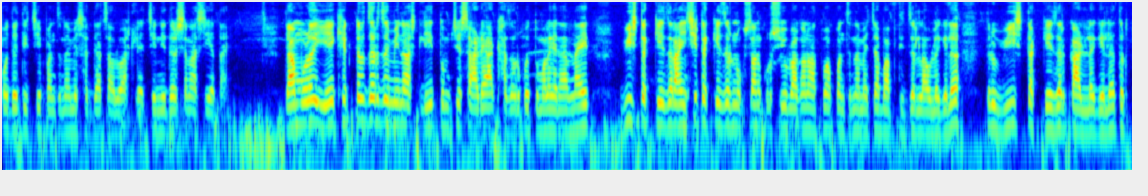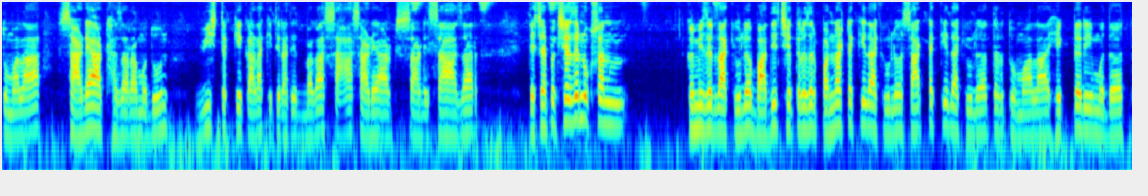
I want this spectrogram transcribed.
पद्धतीचे पंचनामे सध्या चालू असल्याचे निदर्शनास येत आहे. त्यामुळे एक हेक्टर जर जमीन असली तुमचे साडेआठ हजार रुपये तुम्हाला येणार नाहीत. वीस टक्के जर ऐंशी टक्के जर नुकसान कृषी विभागानं अथवा पंचनाम्याच्या बाबतीत जर लावलं गेलं तर वीस टक्के जर काढलं गेलं तर तुम्हाला साडेआठ हजारामधून वीस टक्के काढा किती राहतात बघा सहा साडेआठ साडेसहा हजार. त्याच्यापेक्षा जर नुकसान कमी जर दाखवलं बाधित क्षेत्र जर पन्नास टक्के दाखवलं साठ टक्के दाखवलं तर तुम्हाला हेक्टरी मदत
